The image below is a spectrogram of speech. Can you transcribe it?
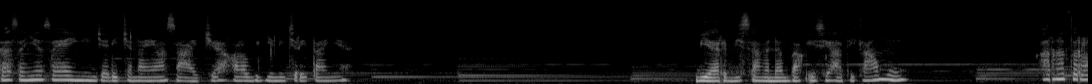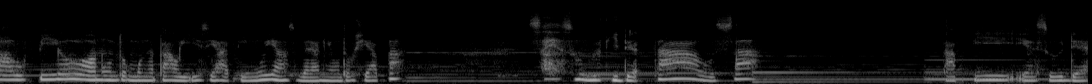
rasanya saya ingin jadi cenayang saja kalau begini ceritanya. Biar bisa menebak isi hati kamu karena terlalu pilon untuk mengetahui isi hatimu yang sebenarnya untuk siapa. Saya sungguh tidak tahu, Sa. Tapi ya sudah,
